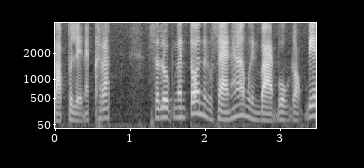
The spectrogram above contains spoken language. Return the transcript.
รับไปเลยนะครับ สรุปเงินต้น 150,000 บาท บวกดอกเบี้ย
